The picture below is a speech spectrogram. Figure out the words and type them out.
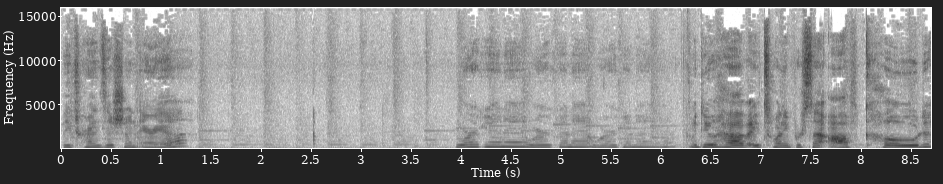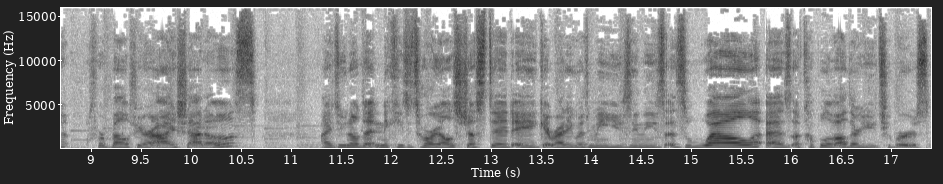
the transition area. Working it, working it, working it. We do have a 20% off code for Belfiore eyeshadows. I do know that Nikki Tutorials just did a get ready with me using these as well as a couple of other YouTubers.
